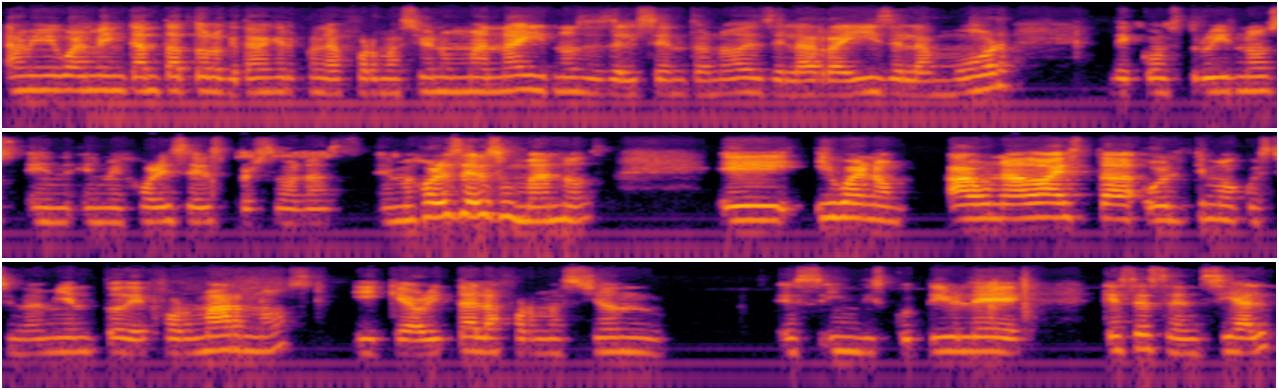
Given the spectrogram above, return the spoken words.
a mí igual me encanta todo lo que tenga que ver con la formación humana, irnos desde el centro, ¿no? Desde la raíz del amor, de construirnos en, mejores seres personas, en mejores seres humanos. Eh, y bueno, aunado a este último cuestionamiento de formarnos y que ahorita la formación es indiscutible, que es esencial,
